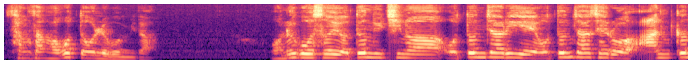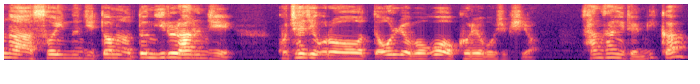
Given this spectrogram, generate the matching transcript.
상상하고 떠올려 봅니다. 어느 곳의 어떤 위치나 어떤 자리에 어떤 자세로 앉거나 서 있는지 또는 어떤 일을 하는지 구체적으로 떠올려 보고 그려 보십시오. 상상이 됩니까?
